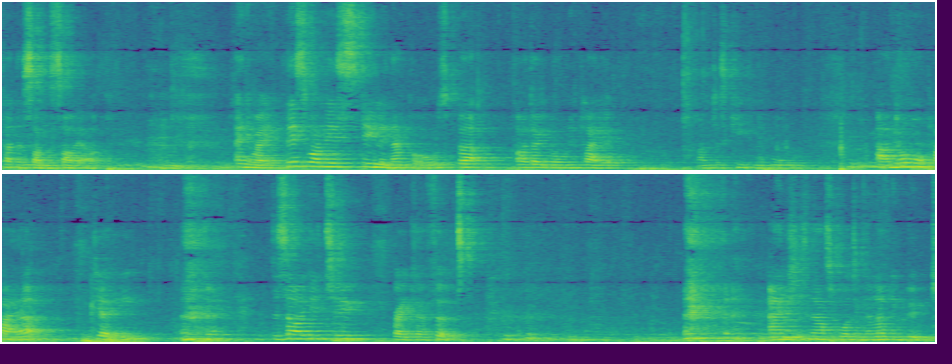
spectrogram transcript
kind of sums Cy up. Anyway, this one is stealing apples, but I don't normally play it. I'm just keeping it warm. Our normal player, Jenny, decided to break her foot. and she's now sporting a lovely boot.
